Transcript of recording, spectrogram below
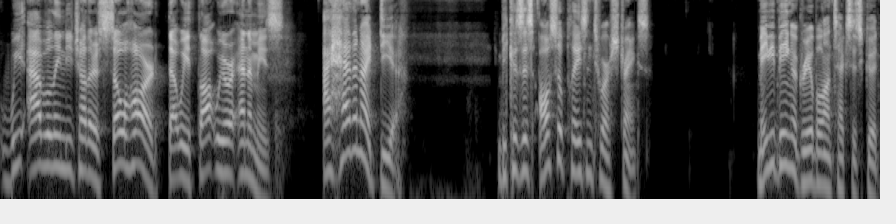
we abileneed each other so hard that we thought we were enemies I have an idea because this also plays into our strengths. Maybe being agreeable on text is good.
